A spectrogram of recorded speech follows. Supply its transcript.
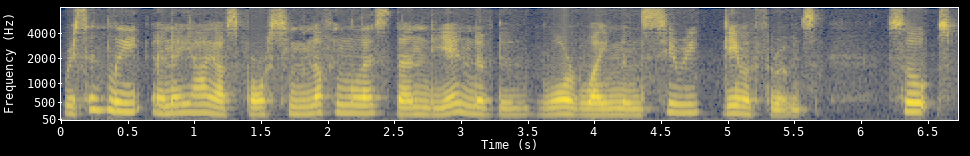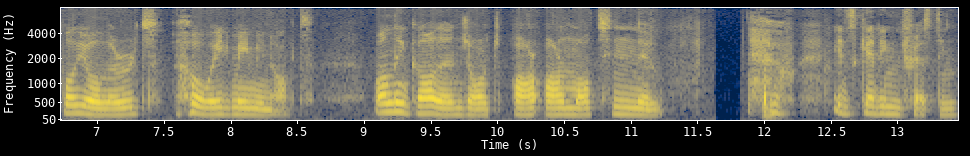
Recently, an AI has foreseen nothing less than the end of the worldwide known series Game of Thrones. So, spoiler alert, oh wait, maybe not. Only God and George R. R. Martin know. it's getting interesting.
